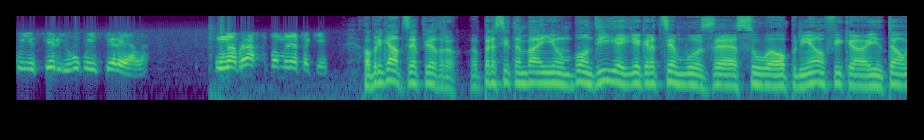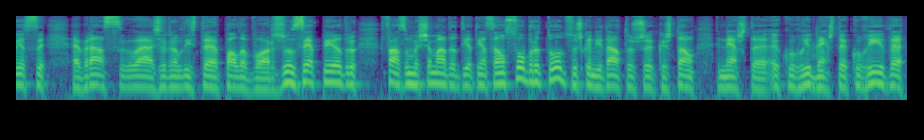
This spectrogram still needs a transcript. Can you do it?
conhecer e eu vou conhecer ela. Um abraço para a Manuel Paquete. Obrigado, Zé Pedro. Para si também um bom dia e agradecemos a sua opinião. Fica então esse abraço à jornalista Paula Borges. José Pedro faz uma chamada de atenção sobre todos os candidatos que estão nesta corrida, nesta corrida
